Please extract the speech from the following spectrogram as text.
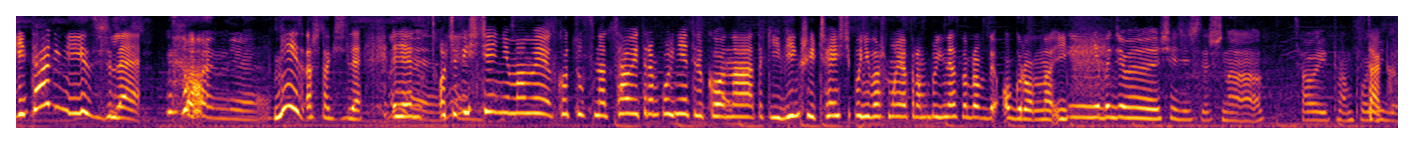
I tak nie jest źle. O nie. Nie jest aż tak źle. Em, nie. Oczywiście nie mamy koców na całej trampolinie, tylko na takiej większej części, ponieważ moja trampolina jest naprawdę ogromna i I nie będziemy siedzieć też na całej trampolinie. Tak,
